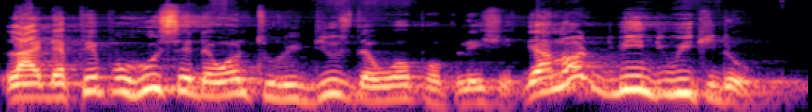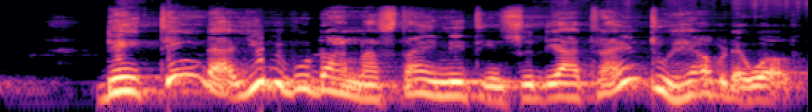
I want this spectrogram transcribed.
Like the people who say they want to reduce the world population. They are not being wicked though. They think that you people don't understand anything, so they are trying to help the world.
